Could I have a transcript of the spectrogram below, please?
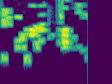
Christ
